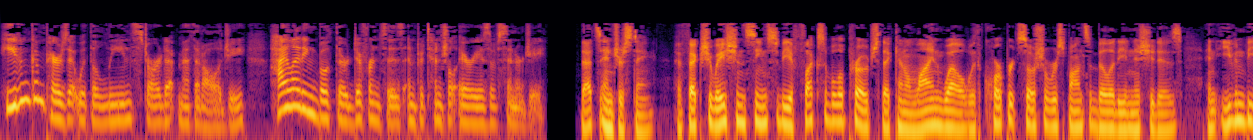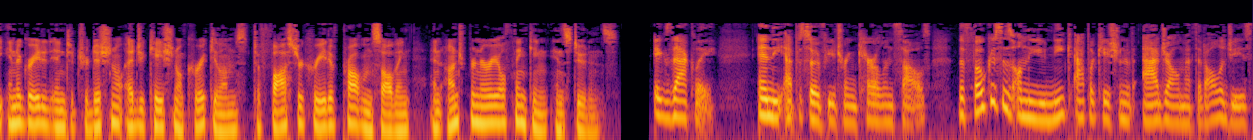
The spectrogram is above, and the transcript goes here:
He even compares it with the lean startup methodology, highlighting both their differences and potential areas of synergy. That's interesting. Effectuation seems to be a flexible approach that can align well with corporate social responsibility initiatives and even be integrated into traditional educational curriculums to foster creative problem solving and entrepreneurial thinking in students. Exactly. In the episode featuring Carolyn Sauls, the focus is on the unique application of agile methodologies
